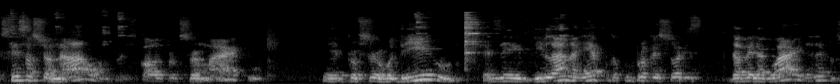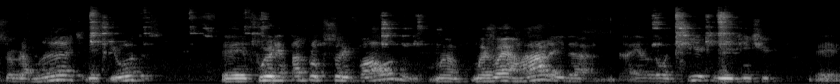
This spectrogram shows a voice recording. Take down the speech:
sensacional, a escola do professor Marco, é, professor Rodrigo, quer dizer, e lá na época com professores da velha guarda, né, professor Bramante, entre outros. É, fui orientado pelo professor Ivaldo, uma, uma joia rara aí da, da endodontia que a gente é,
